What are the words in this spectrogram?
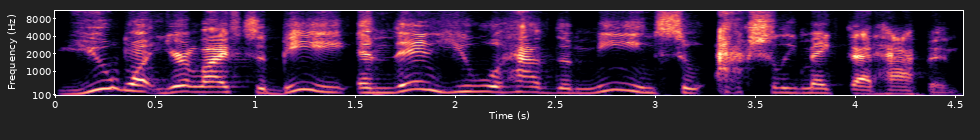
you want your life to be. And then you will have the means to actually make that happen.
